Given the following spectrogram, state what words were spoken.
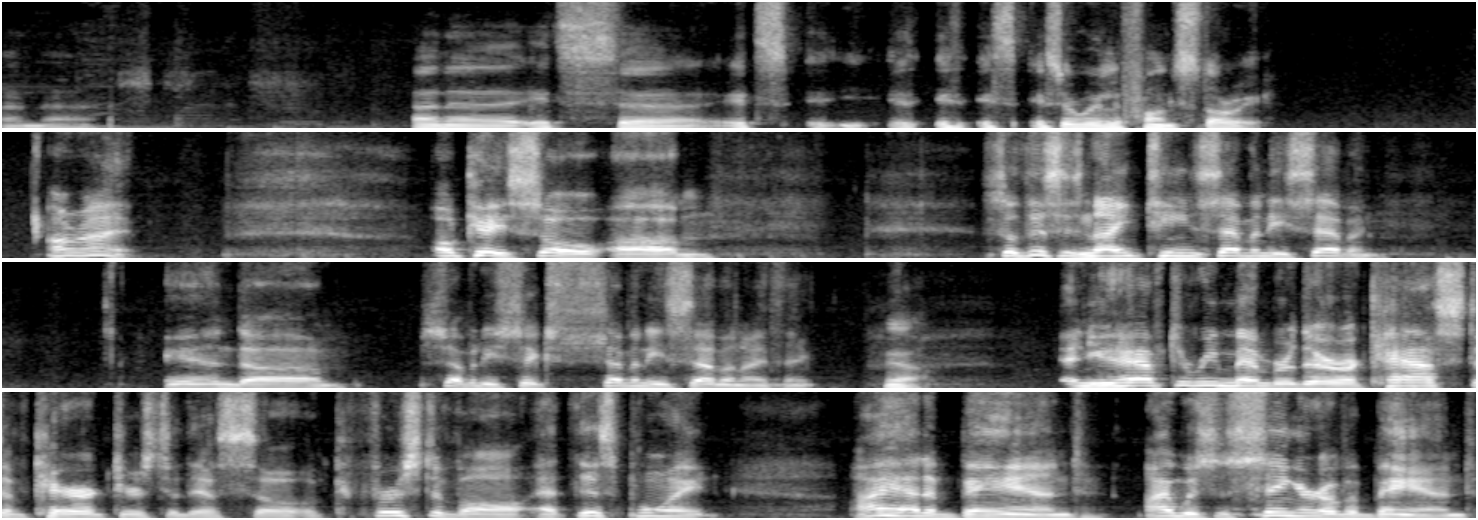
and and it's it's it, it's it's a really fun story. All right. Okay, so. Um so this is 1977 and um, 76, 77, I think. Yeah. And you have to remember there are a cast of characters to this. So, first of all, at this point, I had a band. I was a singer of a band.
